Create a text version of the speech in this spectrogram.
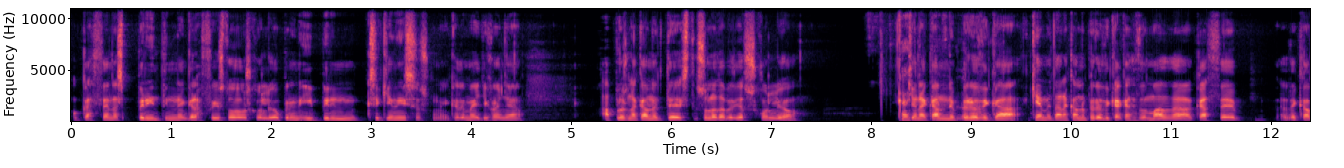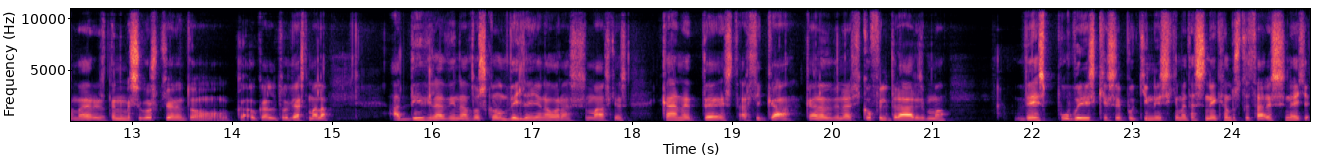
ο καθένας πριν την εγγραφή στο σχολείο πριν, ή πριν ξεκινήσει ας πούμε, η ακαδημαϊκή χρονιά, απλώς να κάνουν τεστ σε όλα τα παιδιά στο σχολείο. Και να κάνουν περιοδικά. Και μετά να κάνουν περιοδικά κάθε εβδομάδα, κάθε 10 μέρες. Δεν είμαι σίγουρος ποιο είναι το, καλύτερο διάστημα, αλλά αντί δηλαδή να δώσει κονδύλια για να αγοράσεις μάσκες, κάνε τεστ αρχικά, κάνε ένα αρχικό φιλτράρισμα, δες πού βρίσκεσαι, πού κινείσαι και μετά συνέχεια να του τεστάρει συνέχεια.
